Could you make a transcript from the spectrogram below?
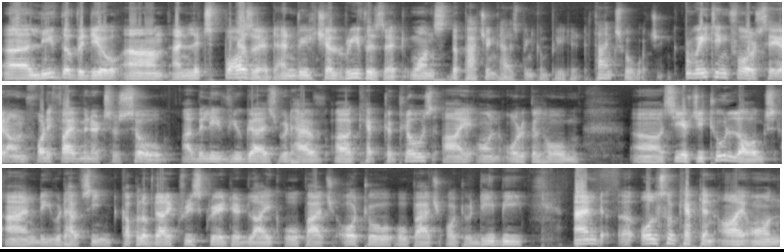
uh, leave the video um, and let's pause it and we shall revisit once the patching has been completed. Thanks for watching. We're waiting for say around 45 minutes or so. I believe you guys would have uh, kept a close eye on oracle home uh, CFG tool logs and you would have seen a couple of directories created like opatch auto, opatch auto db and uh, also kept an eye on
